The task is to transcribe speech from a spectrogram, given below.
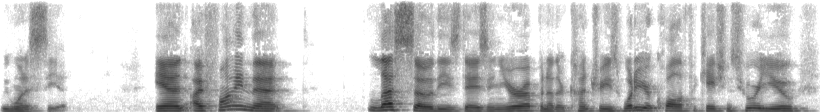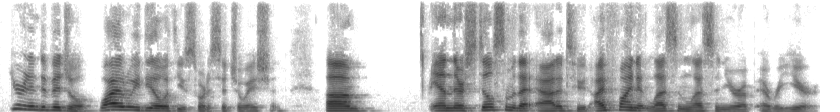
we want to see it. And I find that less so these days in Europe and other countries. What are your qualifications? Who are you? You're an individual. Why do we deal with you? Sort of situation. Um, and there's still some of that attitude. I find it less and less in Europe every year,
